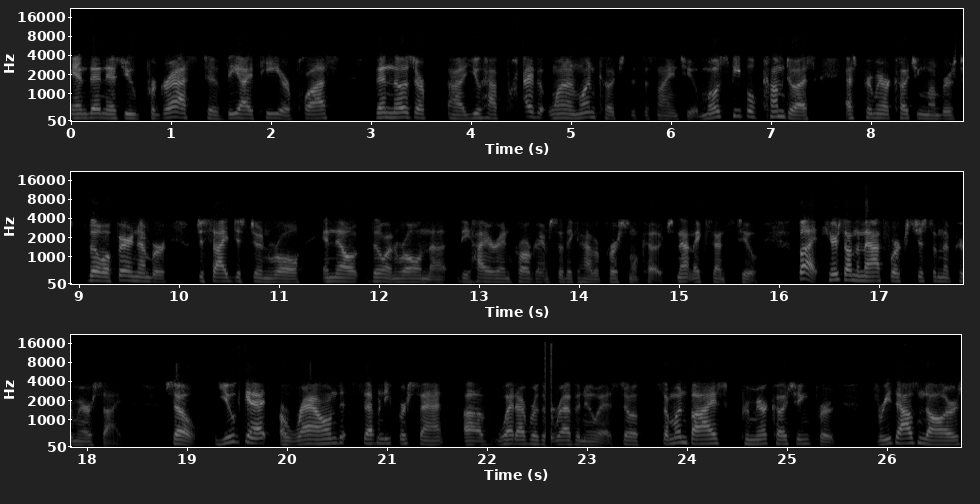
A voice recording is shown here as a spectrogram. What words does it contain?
and then as you progress to VIP or Plus, then those are uh, you have private one-on-one coach that's assigned to you. Most people come to us as Premier Coaching members, though a fair number decide just to enroll, and they'll they'll enroll in the the higher end program so they can have a personal coach. And that makes sense too. But here's on the math works just on the Premier side. So you get around 70% of whatever the revenue is. So if someone buys Premier Coaching for $3,000,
